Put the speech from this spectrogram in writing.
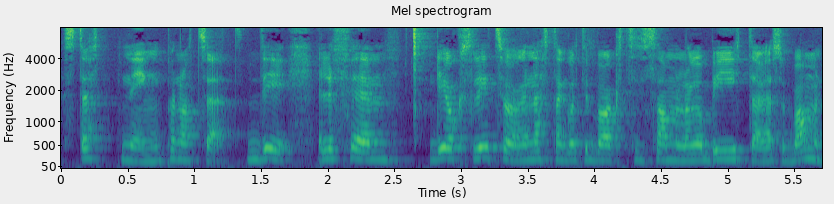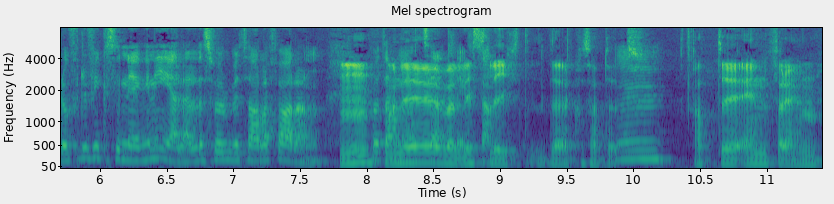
stöttning på något sätt. Det, eller för, det är också lite så, att nästan gå tillbaka till samlare och bytare, så bara, men då får du fixa sin egen el eller så får du betala för den. Mm, men det är sätt, väldigt liksom. likt det konceptet. Mm. Att det är en för en.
